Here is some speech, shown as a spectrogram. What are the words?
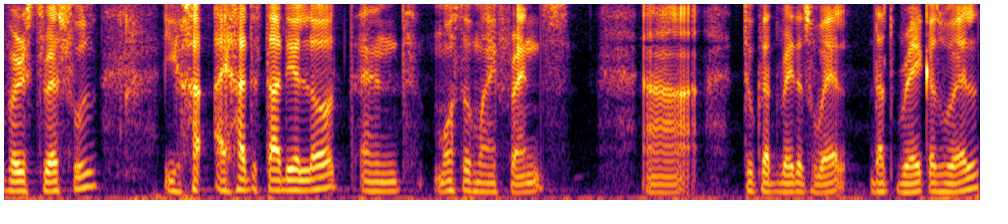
very stressful. Ha- I had to study a lot, and most of my friends uh, took that break as well. That break as well.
